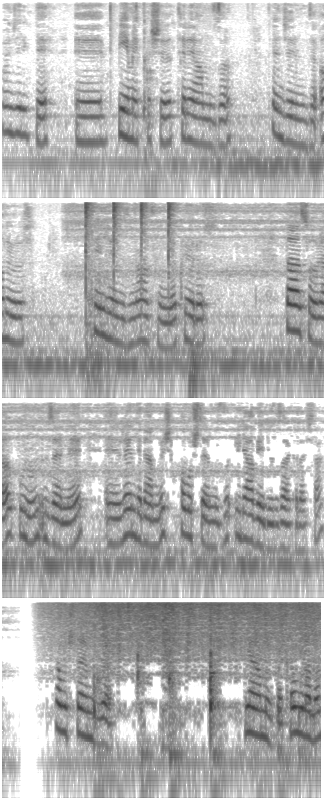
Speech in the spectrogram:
Öncelikle e, bir yemek kaşığı tereyağımızı tenceremize alıyoruz. Tenceremizin altını yakıyoruz. Daha sonra bunun üzerine e, rendelenmiş havuçlarımızı ilave ediyoruz arkadaşlar. Havuçlarımızı yağımızla kavuralım.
